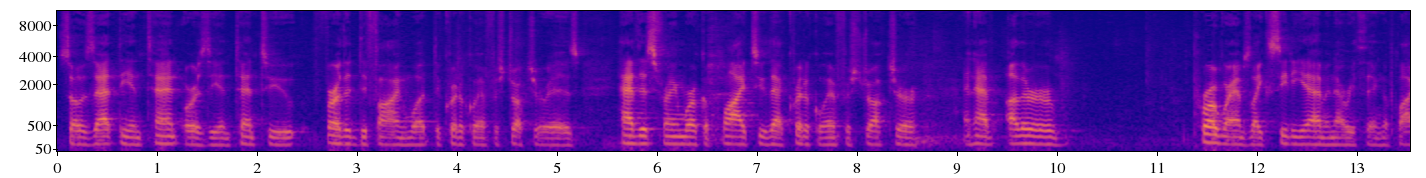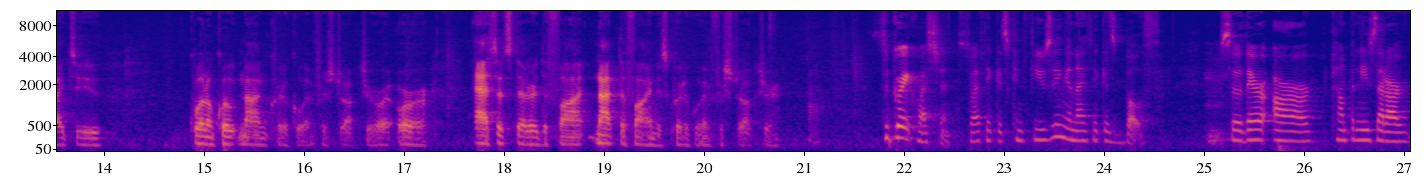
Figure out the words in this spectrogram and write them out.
So is that the intent, or is the intent to further define what the critical infrastructure is, have this framework apply to that critical infrastructure, and have other programs like CDM and everything apply to quote-unquote non-critical infrastructure, or- or assets that are defined, not defined as critical infrastructure? It's a great question. So I think it's confusing, and I think it's both. So there are companies that are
